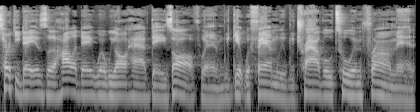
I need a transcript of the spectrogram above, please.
Turkey Day is a holiday where we all have days off when we get with family, we travel to and from, and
